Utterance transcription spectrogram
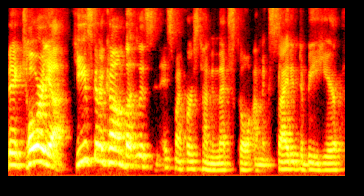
Victoria, he's going to come. But listen, it's my first time in Mexico. I'm excited to be here.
